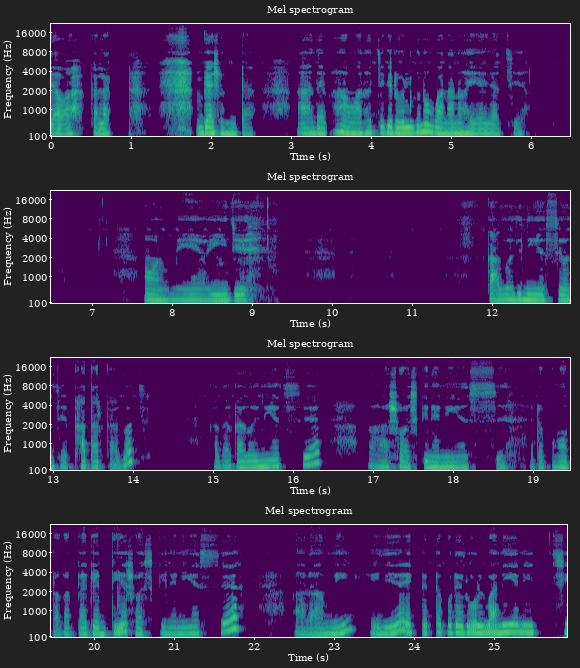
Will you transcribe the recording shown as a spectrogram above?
দেওয়া কালারটা, বেসনটা। দেখো, আমার হচ্ছে কি রোলগুলো বানানো হয়ে গেছে। আমার মেয়ে ওই যে কাগজ নিয়ে এসছে ওর যে খাতার কাগজ। খাতার কাগজ নিয়ে এসছে। সস কিনে নিয়ে এসছে। এটা পনেরো টাকার প্যাকেট দিয়ে সস কিনে নিয়ে এসছে। আর আমি এই যে একটা একটা করে রোল বানিয়ে নিচ্ছি,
